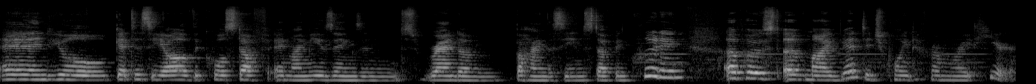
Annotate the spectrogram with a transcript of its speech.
and you'll get to see all of the cool stuff in my musings and random behind the scenes stuff, including a post of my vantage point from right here.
